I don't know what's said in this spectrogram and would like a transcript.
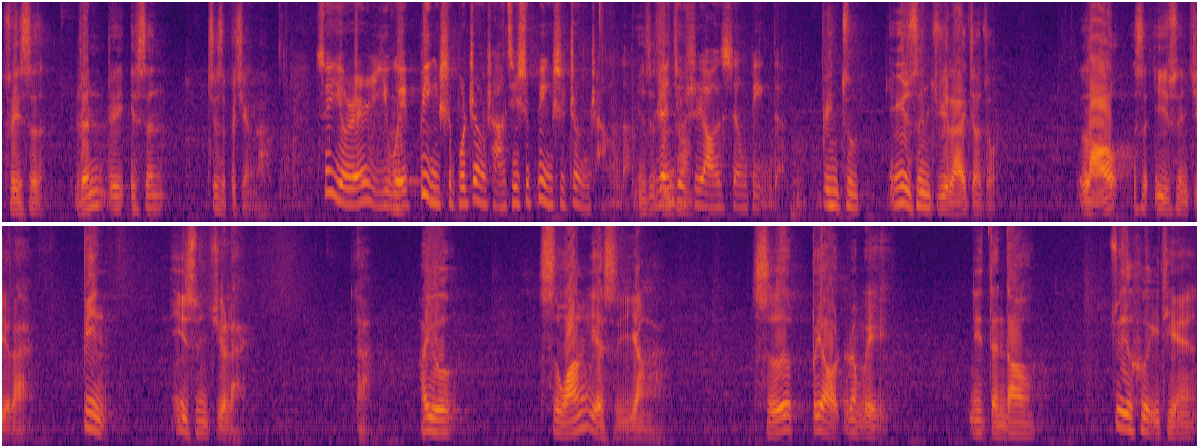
所以是人的一生就是不健康。所以有人以为病是不正常，嗯、其实病是正常的。人就是要生病的。病从与生俱来，叫做老是与生俱来，病与生俱来。啊还有死亡也是一样啊，死不要认为你等到最后一天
